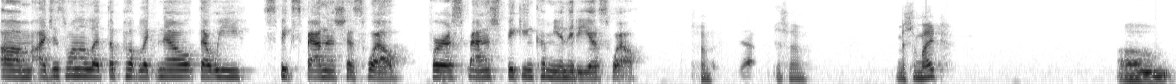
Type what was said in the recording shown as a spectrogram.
Um, I just want to let the public know that we speak Spanish as well for a Spanish speaking community as well. Yeah. Yes, ma'am. Mr. Mike? Um,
